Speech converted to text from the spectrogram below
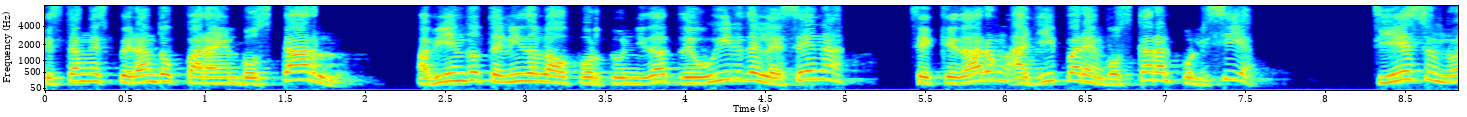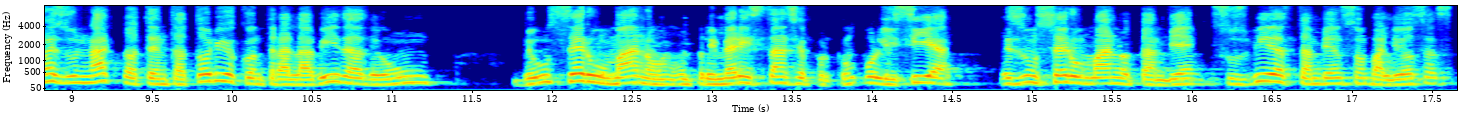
que están esperando para emboscarlo. Habiendo tenido la oportunidad de huir de la escena, se quedaron allí para emboscar al policía. Si eso no es un acto atentatorio contra la vida de un de un ser humano en primera instancia, porque un policía es un ser humano también, sus vidas también son valiosas.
